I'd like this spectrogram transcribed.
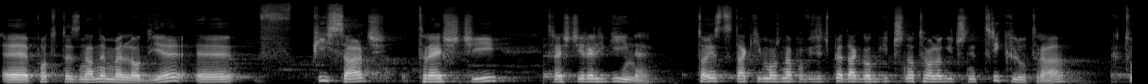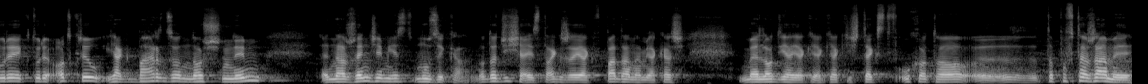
e, pod te znane melodie wpisać treści, treści religijne. To jest taki, można powiedzieć, pedagogiczno-teologiczny trik Lutra, który, który odkrył, jak bardzo nośnym narzędziem jest muzyka. No do dzisiaj jest tak, że jak wpada nam jakaś melodia, jak, jak jakiś tekst w ucho, to, y, to powtarzamy,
